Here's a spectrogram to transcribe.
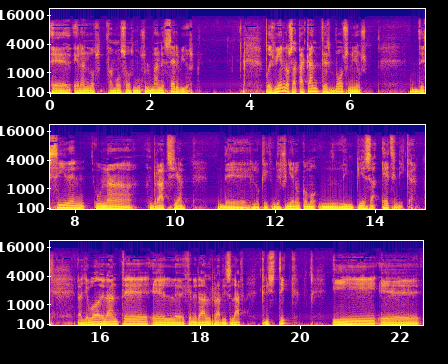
eh, eran los famosos musulmanes serbios. Pues bien, los atacantes bosnios deciden una razzia de lo que definieron como limpieza étnica. La llevó adelante el general Radislav Kristik y eh,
